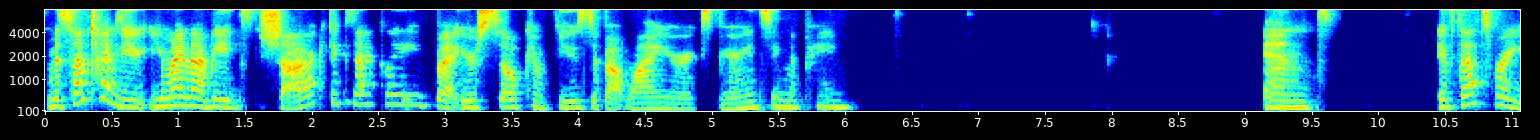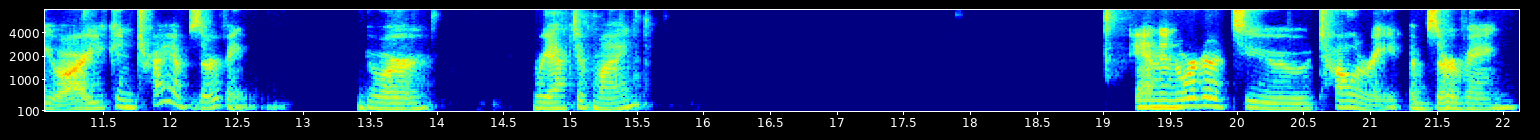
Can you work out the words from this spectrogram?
but sometimes you, you might not be shocked exactly, but you're so confused about why you're experiencing the pain. And if that's where you are, you can try observing your reactive mind And in order to tolerate observing,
